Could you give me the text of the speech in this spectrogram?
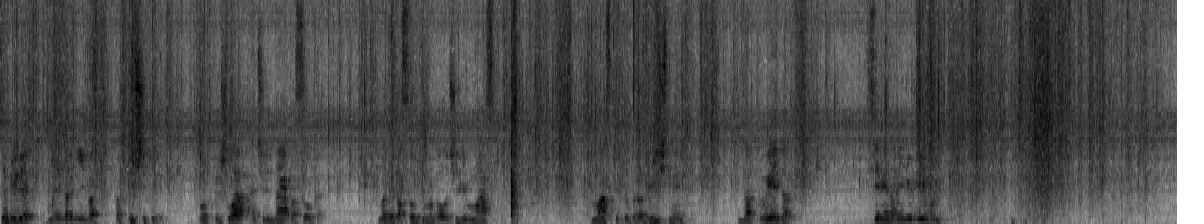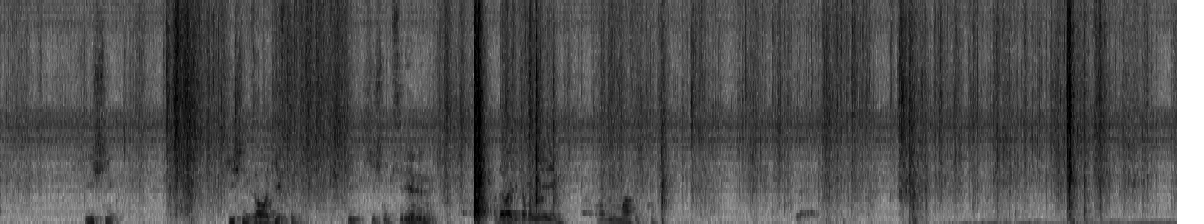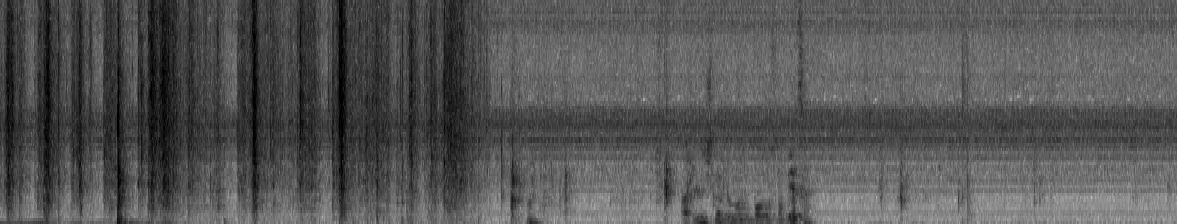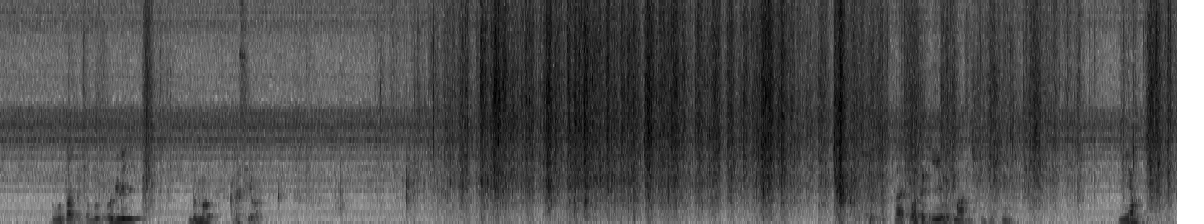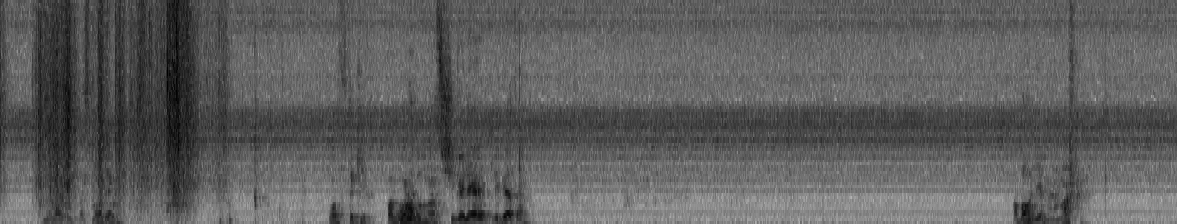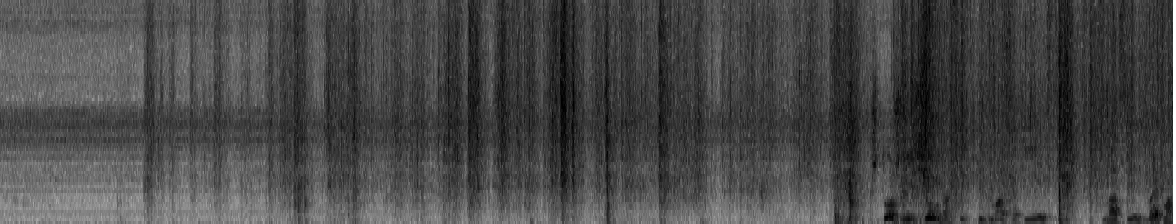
Всем привет, мои дорогие подписчики. Вот пришла очередная посылка. В этой посылке мы получили маски. Маски тут различные. Дарт Вейдер, всеми нами любимый. Хищник. Хищник золотистый. хи- Хищник серебряный. А давайте-ка померяем одну масочку. Отлично, думаю, должно смотреться. Вот так это будет выглядеть. Думаю, красиво. Так, вот такие вот масочки пришли. Мем. Давайте посмотрим. Вот в таких по городу у нас щеголяют ребята. Обалденная маска. Что же еще у нас тут из масок есть? У нас есть Бэтмен.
